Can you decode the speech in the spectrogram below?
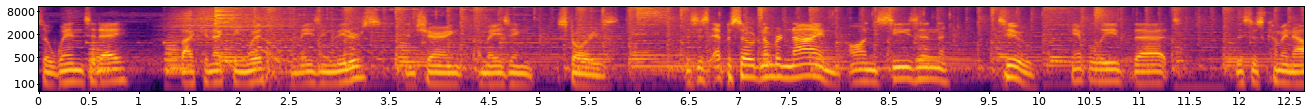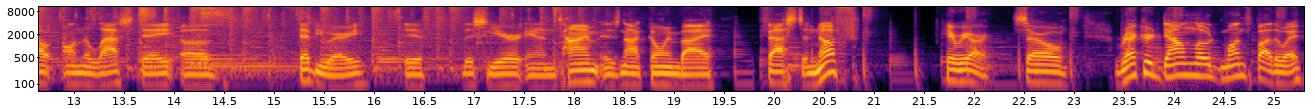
to win today by connecting with amazing leaders and sharing amazing stories. This is episode number nine on season two. Can't believe that this is coming out on the last day of February, if this year and time is not going by fast enough. Here we are. So, record download month, by the way.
